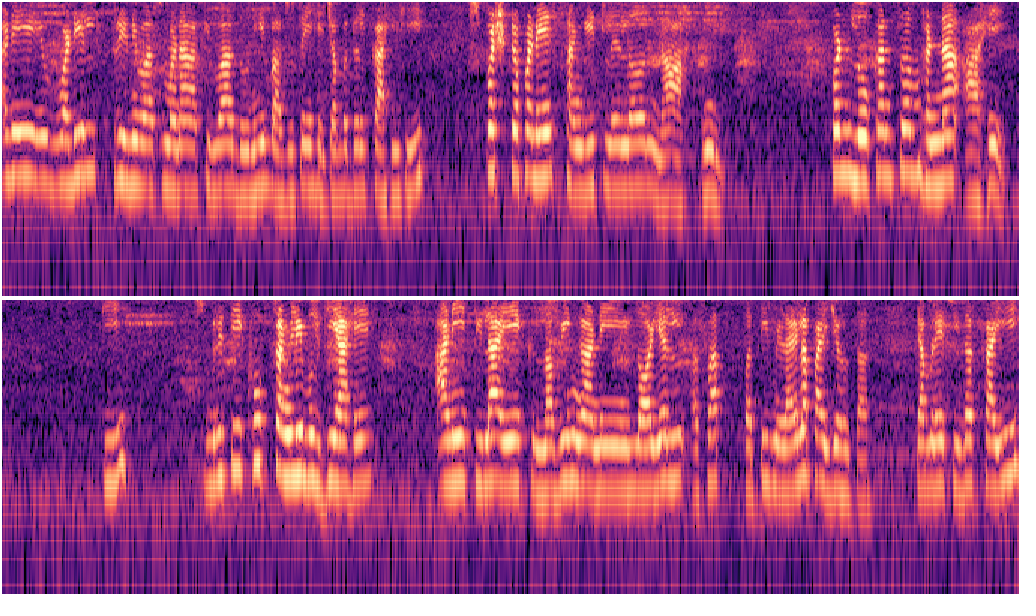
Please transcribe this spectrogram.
आणि वडील श्रीनिवास म्हणा किंवा दोन्ही बाजूचे ह्याच्याबद्दल काहीही स्पष्टपणे सांगितलेलं नाही. पण लोकांचं म्हणणं आहे की स्मृती खूप चांगली मुलगी आहे. आणि तिला एक लव्हिंग आणि लॉयल असा पती मिळायला पाहिजे होता. त्यामुळे तिनं काही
